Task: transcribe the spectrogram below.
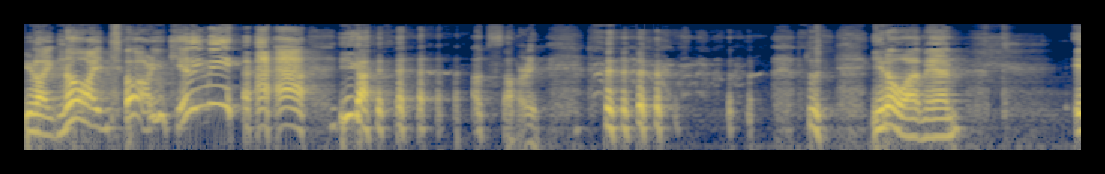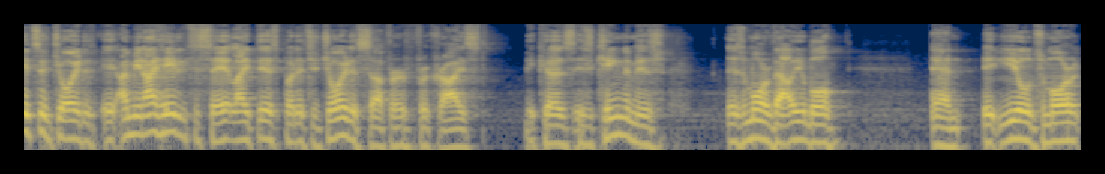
you're like, no, I don't. Are you kidding me? you got. I'm sorry. you know what, man? It's a joy to. I mean, I hated to say it like this, but it's a joy to suffer for Christ because His kingdom is is more valuable and it yields more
